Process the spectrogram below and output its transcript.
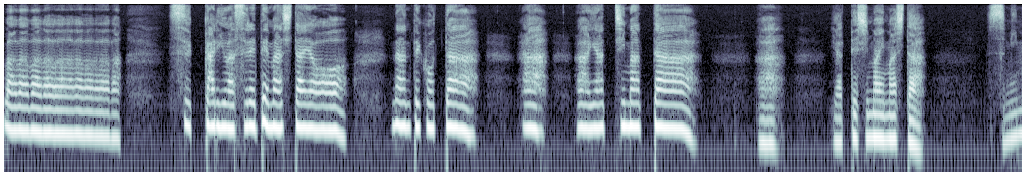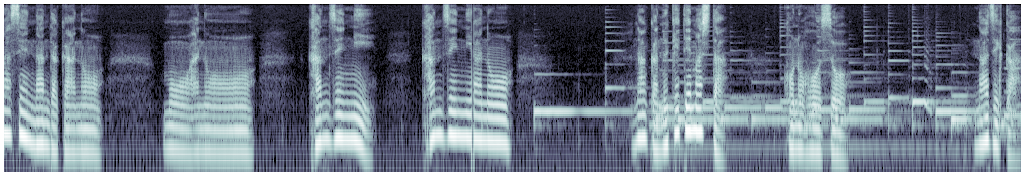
わわわわわわわわわわ。すっかり忘れてましたよ。なんてこった。あ、あ、やっちまった。あ、やってしまいました。すみません、なんだかあの、もうあの完全に、完全にあのなんか抜けてました。この放送。なぜか、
